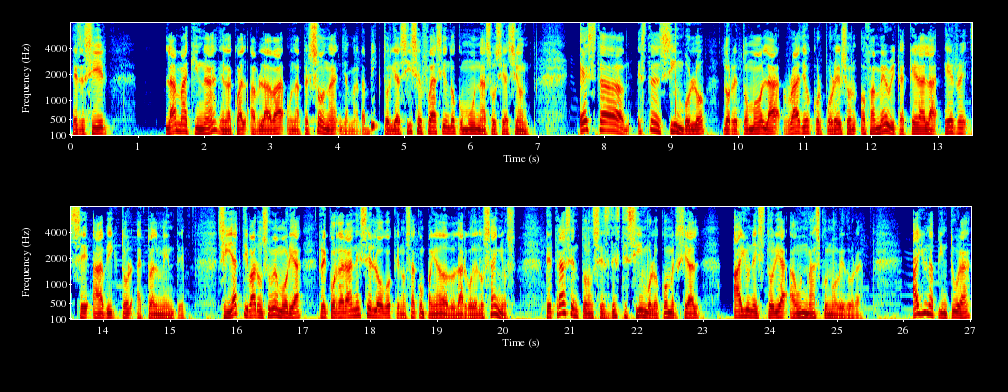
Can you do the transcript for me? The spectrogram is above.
es decir, la máquina en la cual hablaba una persona llamada Victor, y así se fue haciendo como una asociación. Esta, este símbolo lo retomó la Radio Corporation of America, que era la RCA Victor actualmente. Si ya activaron su memoria, recordarán ese logo que nos ha acompañado a lo largo de los años. Detrás entonces de este símbolo comercial hay una historia aún más conmovedora. Hay una pintura,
